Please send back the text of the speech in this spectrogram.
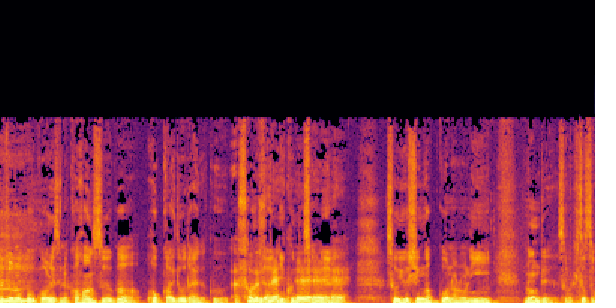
社長の僕あれですね、過半数が北海道大学、そうですね。に行くんですよね。えーえー、そういう進学校なのに、なんでその一橋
